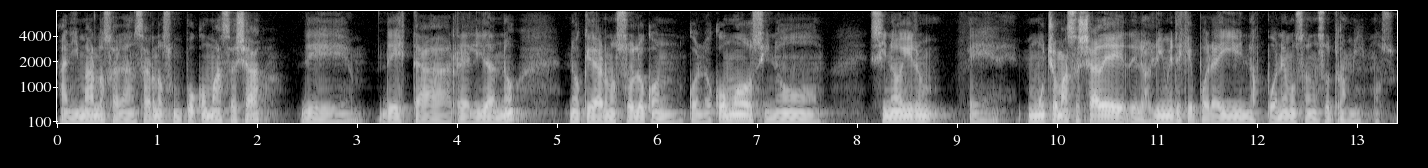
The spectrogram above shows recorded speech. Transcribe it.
animarnos a lanzarnos un poco más allá de, esta realidad, ¿no? No quedarnos solo con, lo cómodo, sino, sino ir eh, mucho más allá de, los límites que por ahí nos ponemos a nosotros mismos.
